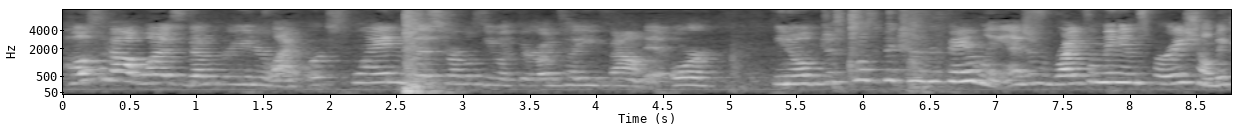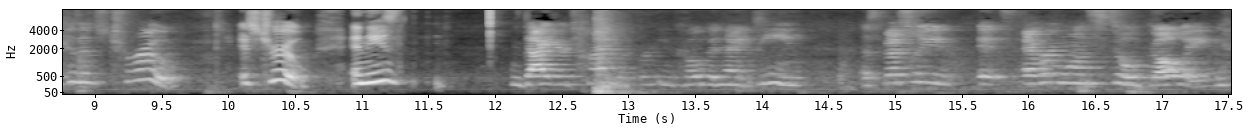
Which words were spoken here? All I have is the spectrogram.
Post about what it's done for you in your life, or explain the struggles you went through until you found it, or you know, just post a picture of your family and just write something inspirational because it's true. It's true. And these dire times of freaking COVID 19, especially it's everyone's still going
